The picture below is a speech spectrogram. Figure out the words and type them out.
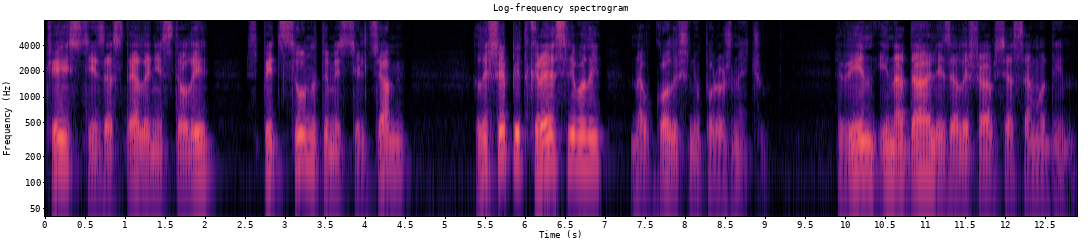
Чисті застелені столи з підсунутими стільцями лише підкреслювали навколишню порожнечу. Він і надалі залишався сам один.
